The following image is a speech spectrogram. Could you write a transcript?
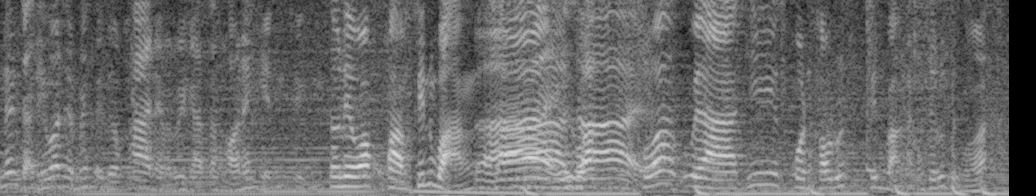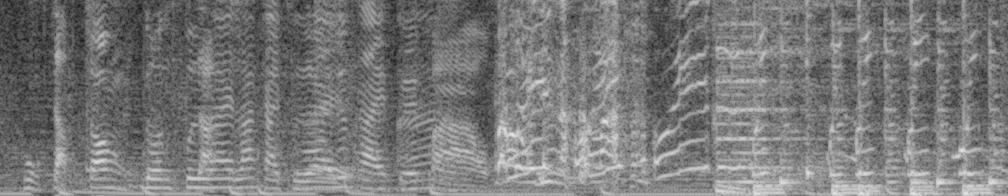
เนื่องจากที่ว่าเธอไม่ใส่เสื้อผ้าเนี่ยมันเป็นการสะท้อนให้เห็นถึงต้องเรียกว่าความสิ้นหวังอ่าใช่หรือว่าใช่เพราะว่าเวลาที่คนเขารู้สึกสิ้นหวังเขาจะรู้สึกเหมือนว่าถูกจับจ้องโดนเปลือยร่างกายเปลือยรื่องกายเปลือยเปล่า อุ้ยอุ้ยอุ้ยอุ้ยอุ้ย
